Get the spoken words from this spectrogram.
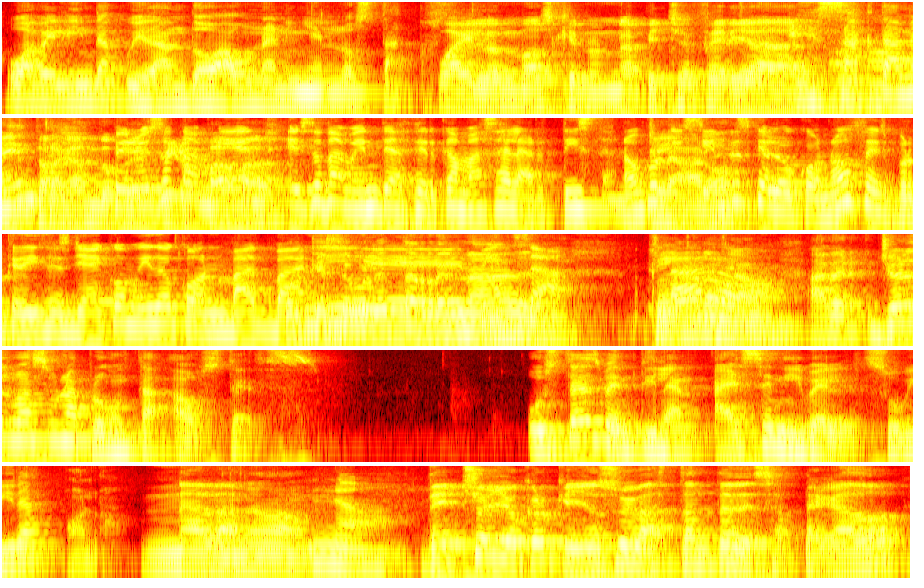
O a Belinda cuidando a una niña en los tacos. O a Elon Musk en una pinche feria Exactamente. tragando Pero eso también, eso también te acerca más al artista, ¿no? Porque Claro. sientes que lo conoces, porque dices, ya he comido con Bad Bunny Porque se vuelve de terrenal. pizza. Claro. Claro. A ver, yo les voy a hacer una pregunta a ustedes. ¿Ustedes ventilan a ese nivel su vida o no? Nada. No. No. De hecho, yo creo que yo soy bastante desapegado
